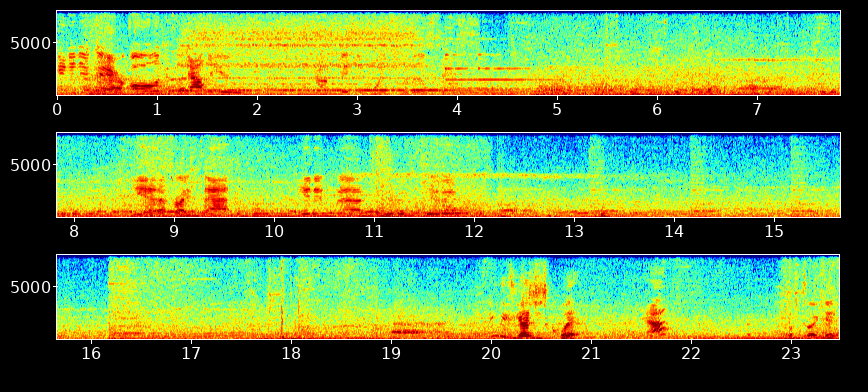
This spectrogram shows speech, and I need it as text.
Get it in there! Oh, look at the alley-oop. Got 50 points for this. Yeah, that's right, Bat. Get it, Bat. Get it, get it. I think these guys just quit. Yeah? Looks like it.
